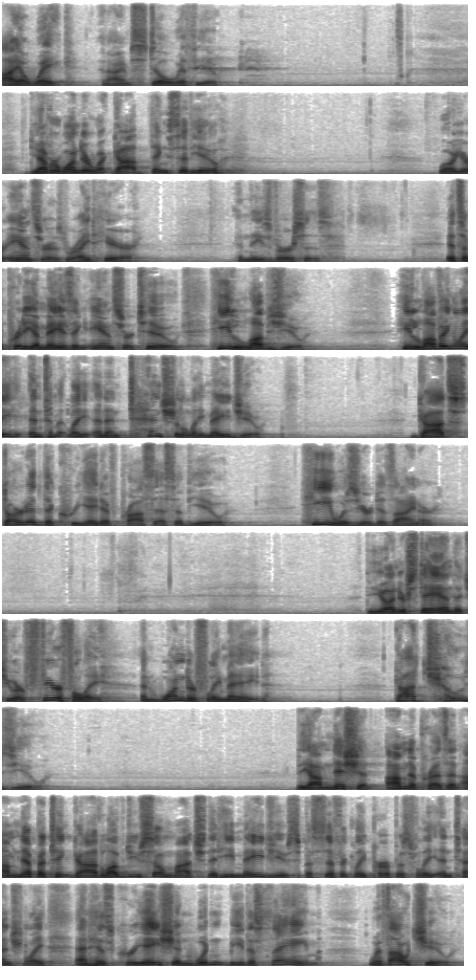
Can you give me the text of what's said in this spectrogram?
I awake and I am still with you. Do you ever wonder what God thinks of you? Well, your answer is right here in these verses. It's a pretty amazing answer, too. He loves you. He lovingly, intimately, and intentionally made you. God started the creative process of you. He was your designer. Do you understand that you are fearfully and wonderfully made? God chose you. The omniscient, omnipresent, omnipotent God loved you so much that he made you specifically, purposefully, intentionally, and his creation wouldn't be the same without you.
